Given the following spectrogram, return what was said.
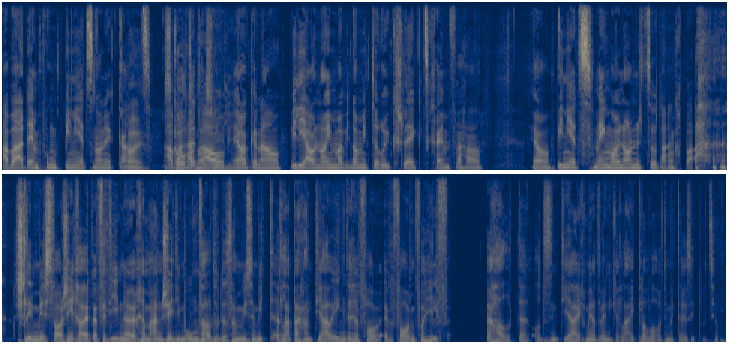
Aber an dem Punkt bin ich jetzt noch nicht ganz. Nein, Aber halt auch, ja genau, weil ich auch noch immer wieder mit den Rückschlägen zu kämpfen habe. Ja, bin ich jetzt manchmal noch nicht so dankbar. Schlimm ist es wahrscheinlich auch eben für die näheren Menschen in deinem Umfeld, die das haben müssen miterleben haben die auch irgendeine Form, eine Form von Hilfe erhalten? Oder sind die eigentlich mehr oder weniger allein worden mit der Situation?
